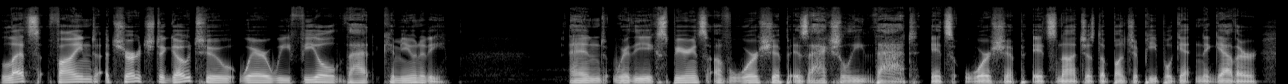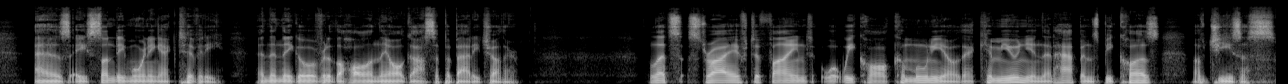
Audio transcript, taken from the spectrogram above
Let's find a church to go to where we feel that community and where the experience of worship is actually that it's worship. It's not just a bunch of people getting together as a Sunday morning activity and then they go over to the hall and they all gossip about each other. Let's strive to find what we call communio, that communion that happens because of Jesus.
